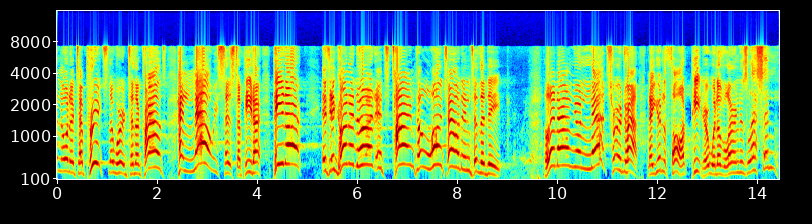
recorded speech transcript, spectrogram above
in order to preach the word to the crowds. And now he says to Peter, Peter, if you're going to do it, it's time to launch out into the deep. Let down your nets for a drought. Now, you'd have thought Peter would have learned his lesson.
